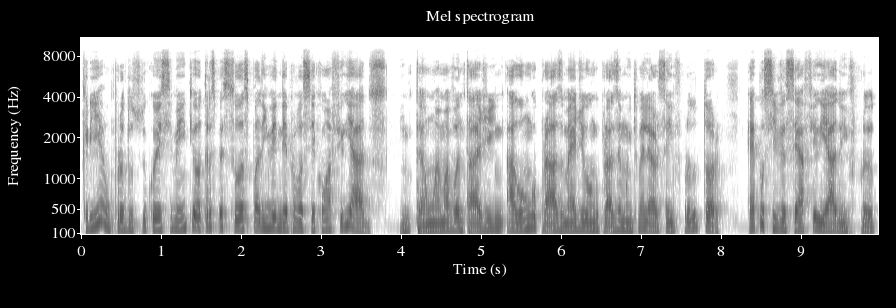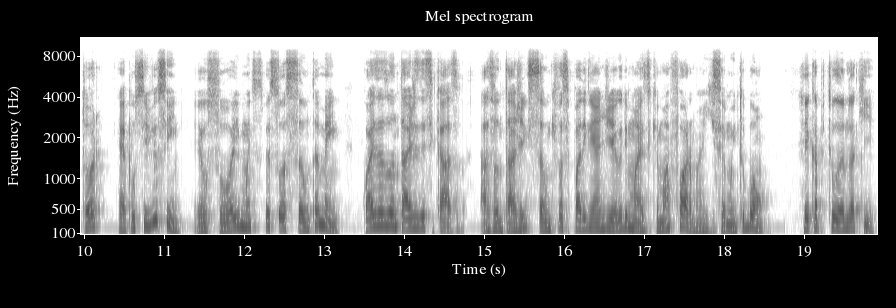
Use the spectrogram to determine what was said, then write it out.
cria um produto do conhecimento e outras pessoas podem vender para você como afiliados. Então é uma vantagem a longo prazo, médio e longo prazo é muito melhor ser infoprodutor. É possível ser afiliado infoprodutor? É possível sim. Eu sou e muitas pessoas são também. Quais as vantagens desse caso? As vantagens são que você pode ganhar dinheiro de mais do que uma forma, e isso é muito bom. Recapitulando aqui,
